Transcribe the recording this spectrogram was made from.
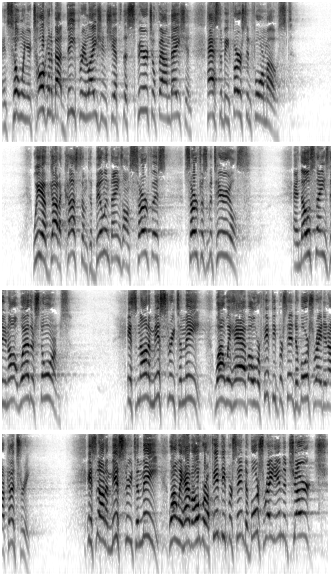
And so, when you're talking about deep relationships, the spiritual foundation has to be first and foremost. We have got accustomed to building things on surface, surface materials. And those things do not weather storms. It's not a mystery to me why we have over 50% divorce rate in our country. It's not a mystery to me why we have over a 50% divorce rate in the church.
